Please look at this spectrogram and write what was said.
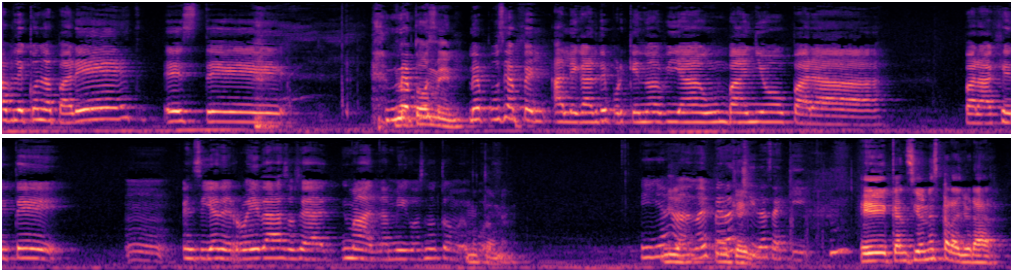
hablé con la pared, este... No puse, tomen. me puse a alegar de por qué no había un baño para, para gente mm, en silla de ruedas, o sea, mal, amigos, no tomen. No por tomen. Y ya, Mira, no hay pedas chidas aquí. Eh, canciones para llorar.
